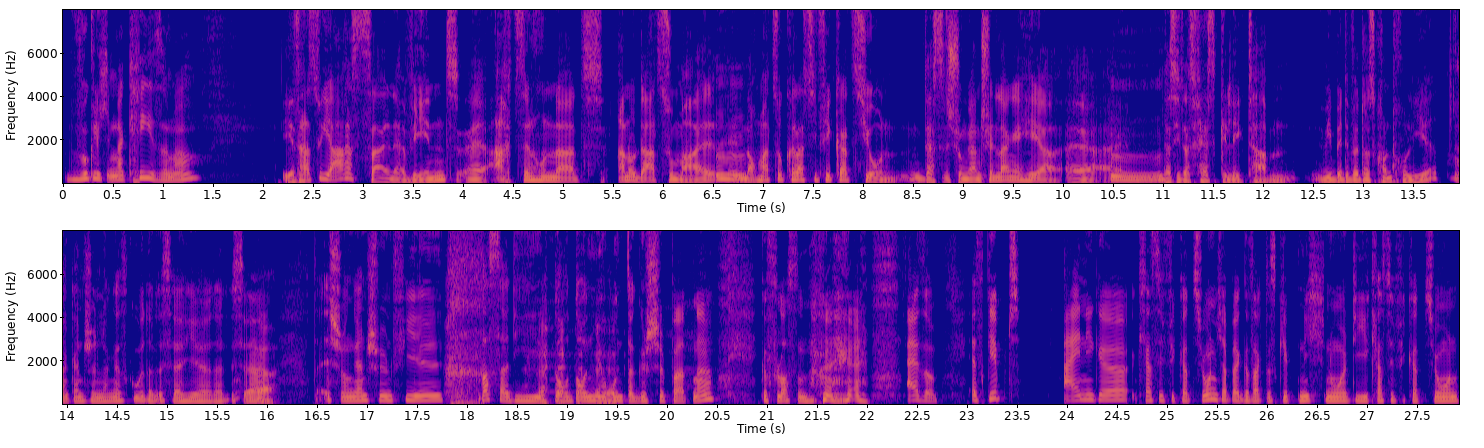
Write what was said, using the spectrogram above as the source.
wirklich in der Krise, ne? Jetzt hast du Jahreszahlen erwähnt. Äh, 1800 anno dazu mal. Mhm. Äh, Nochmal zur Klassifikation. Das ist schon ganz schön lange her, äh, Mhm. dass sie das festgelegt haben. Wie bitte wird das kontrolliert? Ja, ganz schön lang ist gut. Das ist ja hier, das ist ja, Ja. da ist schon ganz schön viel Wasser die Dordogne runtergeschippert, ne? Geflossen. also, es gibt einige Klassifikationen. Ich habe ja gesagt, es gibt nicht nur die Klassifikation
